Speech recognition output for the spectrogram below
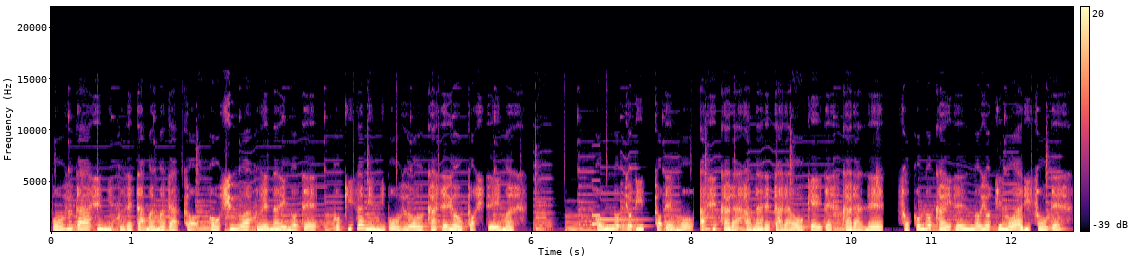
ボールが足に触れたままだと報酬は増えないので、小刻みにボールを浮かせようとしています。ほんのちょびっとでも足から離れたら OK ですからね。そこの改善の余地もありそうです。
